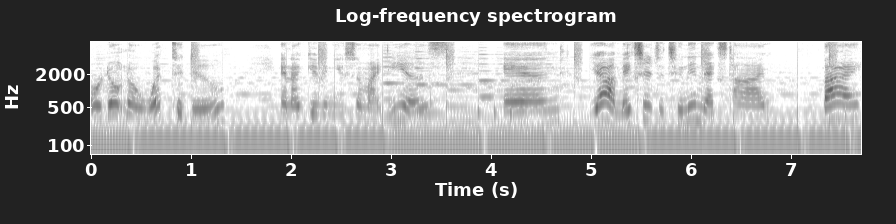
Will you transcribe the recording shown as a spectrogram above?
or don't know what to do. And I've given you some ideas. And yeah, make sure to tune in next time. Bye.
